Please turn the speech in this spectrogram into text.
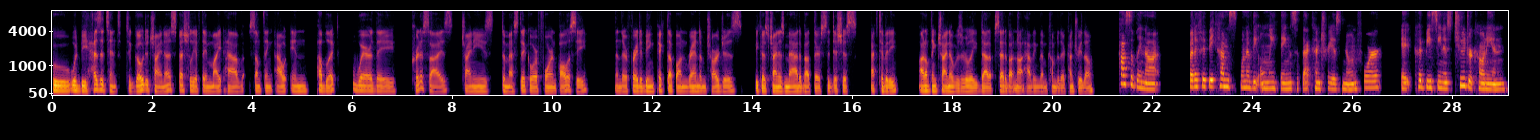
who would be hesitant to go to China, especially if they might have something out in public where they criticize Chinese domestic or foreign policy. And they're afraid of being picked up on random charges because China's mad about their seditious activity. I don't think China was really that upset about not having them come to their country, though. Possibly not. But if it becomes one of the only things that that country is known for, it could be seen as too draconian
